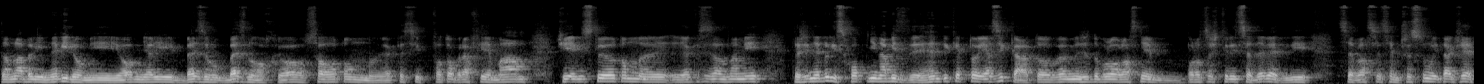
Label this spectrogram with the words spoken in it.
znamená byli nevidomí, jo, měli bez ruk, bez noh, jo, jsou o tom jakési fotografie mám, či existují o tom eh, jakési záznamy, kteří nebyli schopni nabít handicap toho jazyka, to vím, že to bylo vlastně po roce 49, kdy se vlastně sem přesunuli, takže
